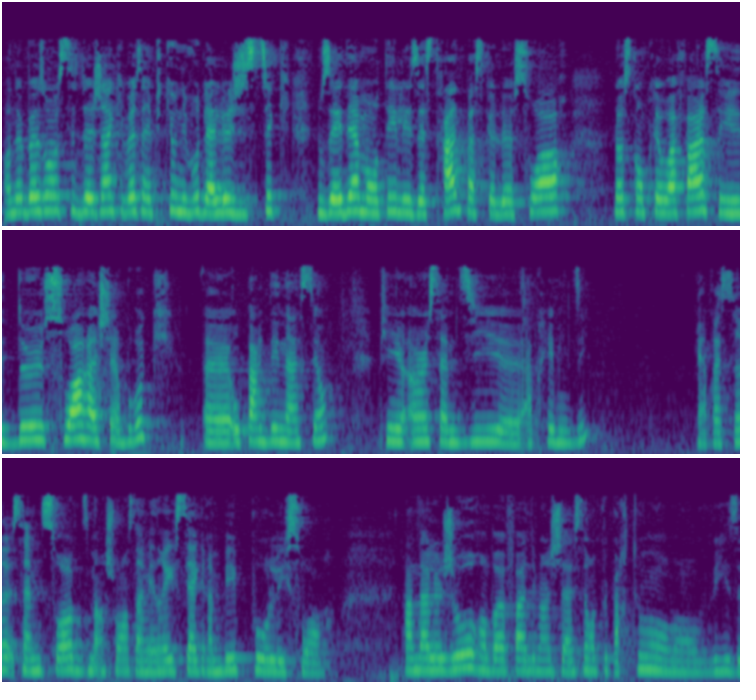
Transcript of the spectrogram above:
On a besoin aussi de gens qui veulent s'impliquer au niveau de la logistique, nous aider à monter les estrades parce que le soir, Là, ce qu'on prévoit faire, c'est deux soirs à Sherbrooke, euh, au Parc des Nations, puis un samedi euh, après-midi. Après ça, samedi soir, dimanche soir, on s'en viendrait ici à Granby pour les soirs. Pendant le jour, on va faire de l'évangélisation un peu partout. On, vise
